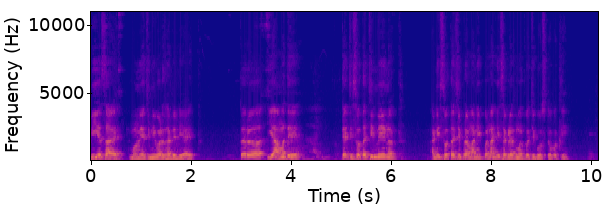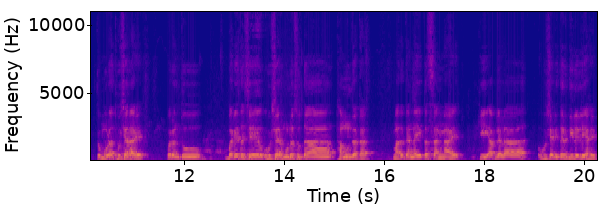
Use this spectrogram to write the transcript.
पी एस आय म्हणून याची निवड झालेली आहे. तर यामध्ये त्याची स्वतःची मेहनत आणि स्वतःची प्रामाणिकपणा ही सगळ्यात महत्त्वाची गोष्ट होती. तो मुळात हुशार आहे परंतु बरेच असे हुशार मुलं सुद्धा थांबून जातात. माझं त्यांना एकच सांगणं आहे की आपल्याला हुशारी तर दिलेली आहेत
